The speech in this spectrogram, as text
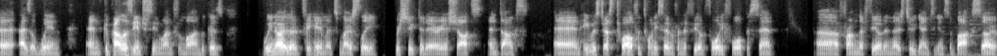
uh, as a win. And Capela's the interesting one for mine because we know that for him it's mostly restricted area shots and dunks. And he was just 12 for 27 from the field, 44% uh, from the field in those two games against the Bucks. So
